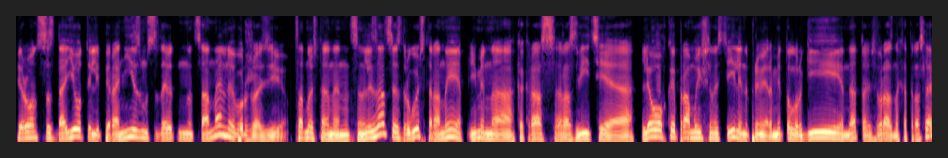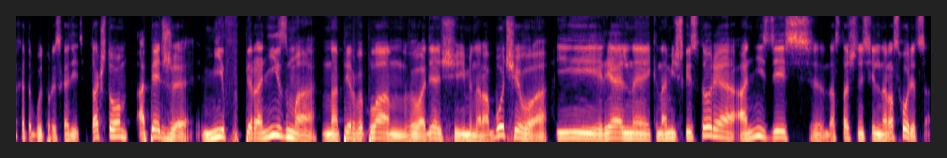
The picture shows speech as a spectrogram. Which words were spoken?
Перрон создает, или перонизм создает национальную буржуазию. С одной стороны, национализация, с другой стороны, именно как раз развитие легкой промышленности или, например, металлургии, да, то есть в разных отраслях это будет происходить. Так что, опять же, миф перонизма на первый план, выводящий именно рабочего, и реальная экономическая история, они здесь достаточно сильно расходятся.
